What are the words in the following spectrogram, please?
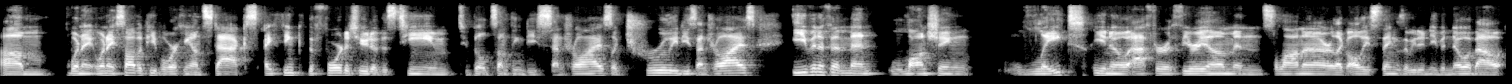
um, when i when i saw the people working on stacks i think the fortitude of this team to build something decentralized like truly decentralized even if it meant launching late you know after ethereum and solana or like all these things that we didn't even know about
